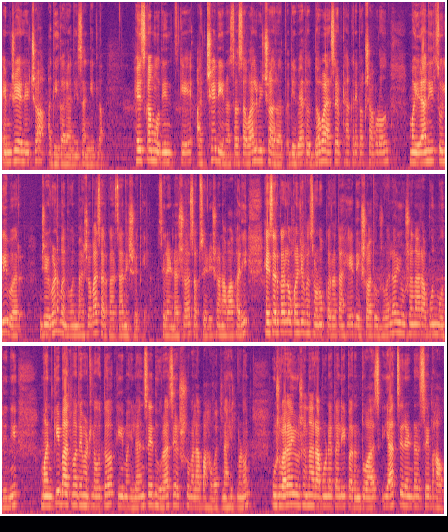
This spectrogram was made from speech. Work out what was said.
एम जी एल एच्या अधिकाऱ्यांनी सांगितलं. हेच का मोदींके आजचे दिन असा सवाल विचारत दिव्यात उद्धव बाळासाहेब ठाकरे पक्षाकडून महिलांनी चुलीवर जेवण बनवून भाजपा सरकारचा निषेध केला. सिलेंडरच्या सबसिडीच्या नावाखाली हे सरकार लोकांची फसवणूक करत आहे. देशात उज्ज्वला योजना राबवून मोदींनी मन की बातमध्ये म्हटलं होतं की महिलांचे धुराचे अश्रू मला पाहवत नाहीत म्हणून उज्ज्वला योजना राबवण्यात आली परंतु आज याच सिलेंडरचे भाव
